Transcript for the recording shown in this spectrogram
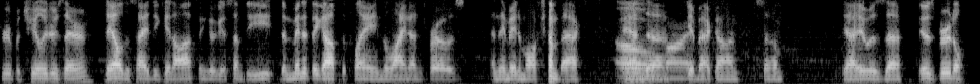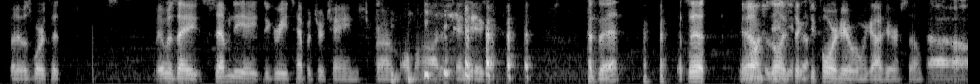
group of cheerleaders there. They all decided to get off and go get something to eat. The minute they got off the plane, the line unfroze, and they made them all come back and oh uh, get back on. So, yeah, it was uh, it was brutal, but it was worth it. It was a 78 degree temperature change from Omaha to San Diego. That's it. That's it. Yeah, on, it was only Diego. 64 here when we got here, so Uh,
